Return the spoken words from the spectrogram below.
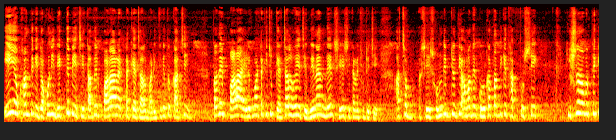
এই ওখান থেকে যখনই দেখতে পেয়েছে, তাদের পাড়ার একটা ক্যাচাল, বাড়ি থেকে তো কাছেই, তাদের পাড়া এরকম একটা কিছু ক্যাচাল হয়েছে, দেন দেন সে সেখানে ছুটেছে। আচ্ছা সেই সন্দীপ যদি আমাদের কলকাতার দিকে থাকতো, সে কৃষ্ণনগর থেকে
